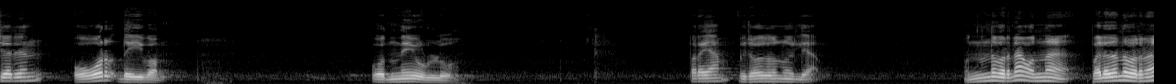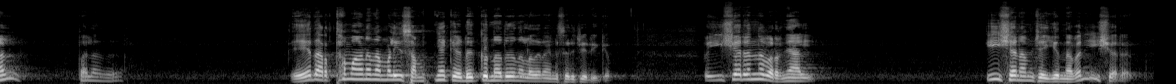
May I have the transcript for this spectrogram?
ഈശ്വരൻ ഓർ ദൈവം? ഒന്നേ ഉള്ളൂ പറയാം വിരോധമൊന്നുമില്ല. ഒന്നെന്ന് പറഞ്ഞാൽ ഒന്ന് പലതെന്ന് പറഞ്ഞാൽ പലത്. ഏതർത്ഥമാണ് നമ്മൾ ഈ സംജ്ഞയ്ക്ക് എടുക്കുന്നത് എന്നുള്ളതിനനുസരിച്ചിരിക്കും. അപ്പോൾ ഈശ്വരൻ എന്ന് പറഞ്ഞാൽ ഈശ്വരം ചെയ്യുന്നവൻ ഈശ്വരൻ.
